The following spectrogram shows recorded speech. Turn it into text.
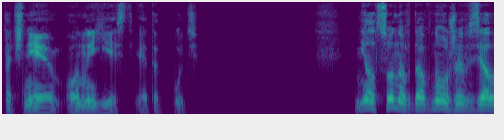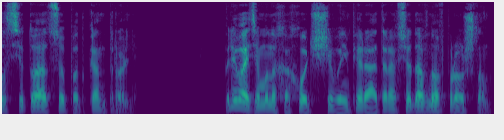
Точнее, он и есть этот путь. Нилсонов давно уже взял ситуацию под контроль. Плевать ему на хохочущего императора, все давно в прошлом.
